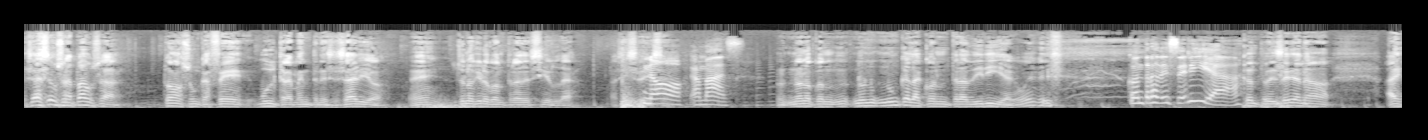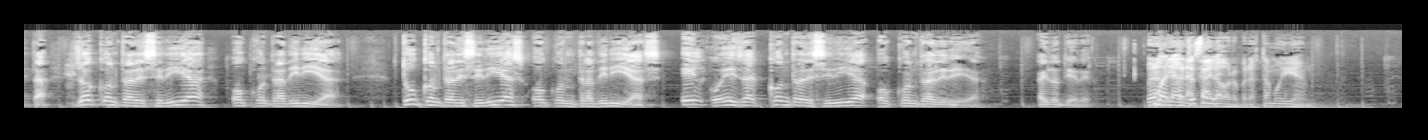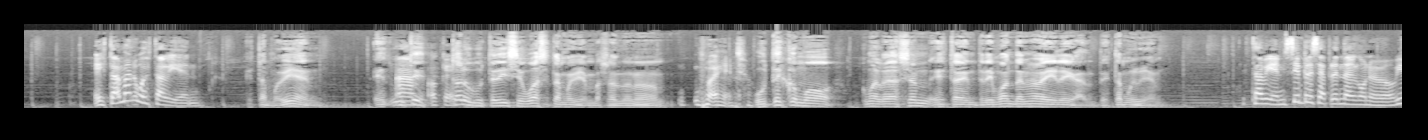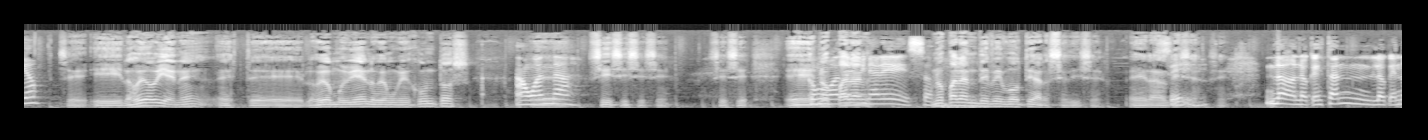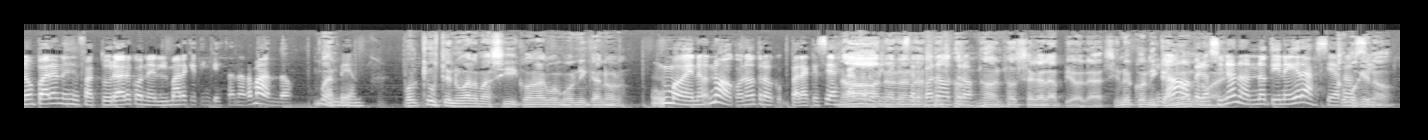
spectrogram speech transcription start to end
Hacemos una pausa. Tomamos un café ultramente necesario. ¿eh? Yo no quiero contradecirla. Así se dice. No, jamás. No, no lo no- nunca la contradiría. ¿Cómo es que dice? Contradecería. Contradecería, no. Ahí está. Yo contradecería o contradiría. Tú contradecerías o contradirías. Él o ella contradecería o contradiría. Ahí lo tiene. Bueno, Bueno, la calor, pero está muy bien. ¿Está mal o está bien? Está muy bien. Es- Ah, usted- ok. Todo lo que usted dice, Guas, está muy bien, Basando, ¿no? Bueno. Usted es como, como la relación esta entre Guantanara y elegante. Está muy bien. Está bien, siempre se aprende algo nuevo, ¿vio? Sí, y los veo bien, ¿eh? Este, los veo muy bien, los veo muy bien juntos. ¿A Wanda? Eh, sí, sí, sí, sí. sí, sí. Eh, ¿Cómo va a terminar eso? No paran de bebotearse, dice eh, la noticia. sí. No, lo que están, lo que no paran es de facturar con el marketing que están armando. Bueno, También. ¿por qué usted no arma así con algo con Nicanor? Bueno, no, con otro, para que sea escándalo tiene que ser con no, otro. No, no, se haga la piola. Si no es con Nicanor. no, pero si no, no, no tiene gracia, ¿Cómo Rosy. que no?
